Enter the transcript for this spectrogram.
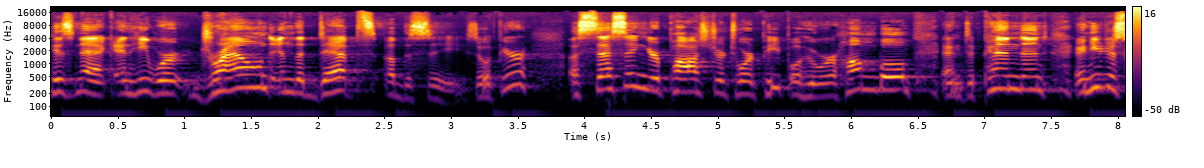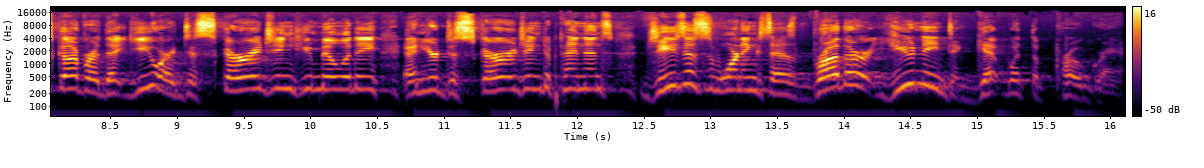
his neck and he were drowned in the depths of the sea. So, if you're assessing your posture toward people who are humble and dependent, and you discover that you are discouraging humility and you're discouraging dependence, Jesus' warning says, Brother, you need to get with the program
